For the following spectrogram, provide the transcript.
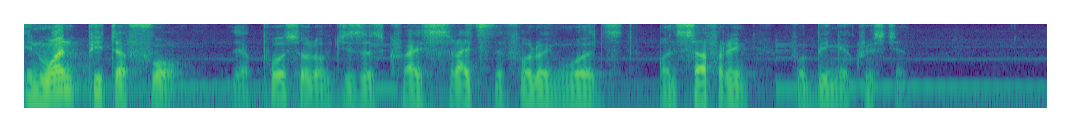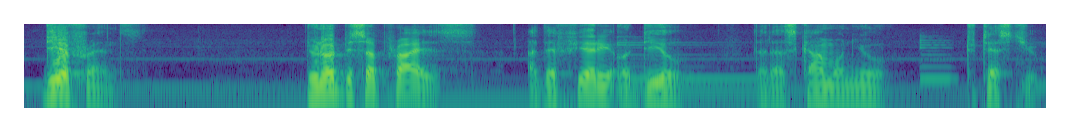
In 1 Peter 4, the apostle of Jesus Christ writes the following words on suffering for being a Christian. Dear friends, do not be surprised at the fiery ordeal that has come on you to test you,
